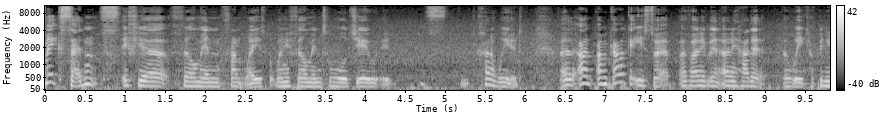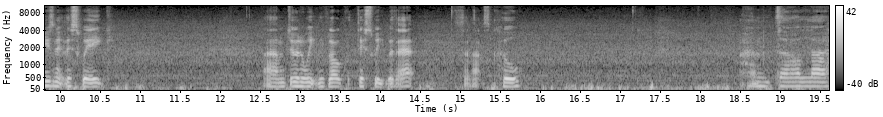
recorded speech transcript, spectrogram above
Makes sense if you're filming front ways, but when you're filming towards you, it's kind of weird. I, I'm gonna get used to it. I've only been only had it a week. I've been using it this week. I'm doing a weekly vlog this week with it, so that's cool. And I'll uh,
